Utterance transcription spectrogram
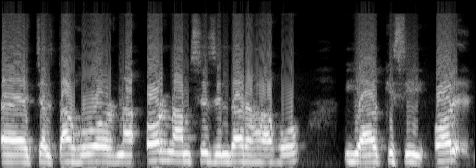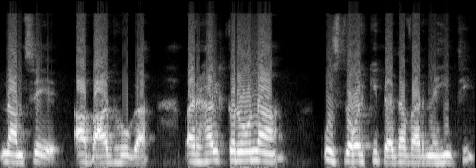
चलता हो और ना, और नाम से ज़िंदा रहा हो, या किसी और नाम से आबाद होगा। बहरहाल कोरोना उस दौर की पैदावार नहीं थी।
